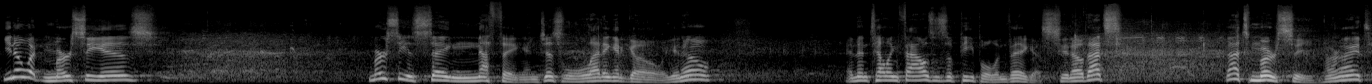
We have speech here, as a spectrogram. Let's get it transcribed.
You know what mercy is? Mercy is saying nothing and just letting it go, you know? And then telling thousands of people in Vegas, you know, that's. That's mercy, all right?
